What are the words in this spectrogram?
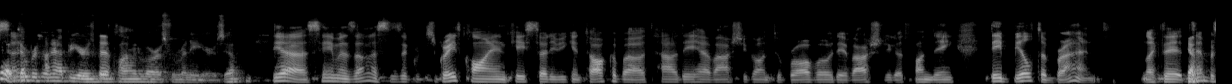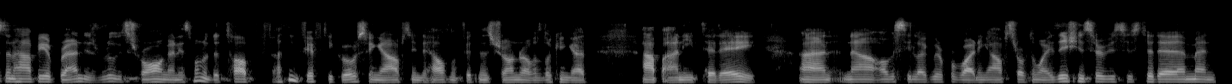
Yeah, 10% Happier has been a client of ours for many years. Yeah. Yeah, same as us. It's a, it's a great client case study. We can talk about how they have actually gone to Bravo. They've actually got funding. They built a brand. Like the yeah. 10% Happier brand is really strong and it's one of the top, I think, 50 grossing apps in the health and fitness genre. I was looking at App Annie today. And now, obviously, like we're providing App Store optimization services to them, and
